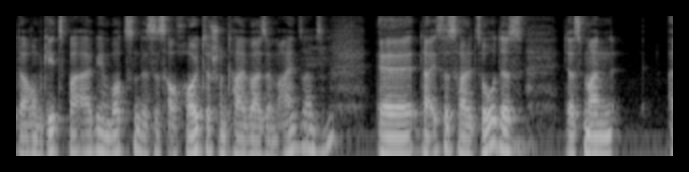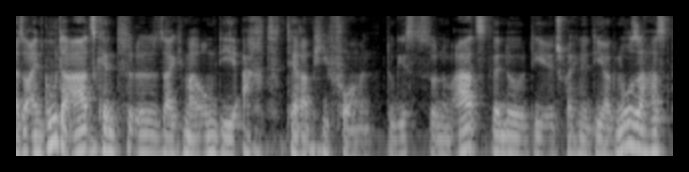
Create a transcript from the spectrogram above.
Darum geht es bei IBM Watson. Das ist auch heute schon teilweise im Einsatz. Äh, da ist es halt so, dass, dass man, also ein guter Arzt kennt, äh, sage ich mal, um die acht Therapieformen. Du gehst zu einem Arzt, wenn du die entsprechende Diagnose hast,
